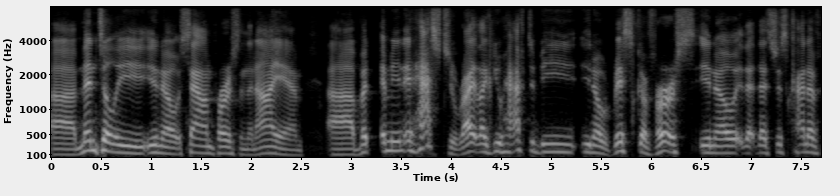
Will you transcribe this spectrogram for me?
uh, mentally, you know, sound person than I am. Uh, but I mean, it has to, right? Like you have to be, you know, risk averse. You know, that, that's just kind of,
